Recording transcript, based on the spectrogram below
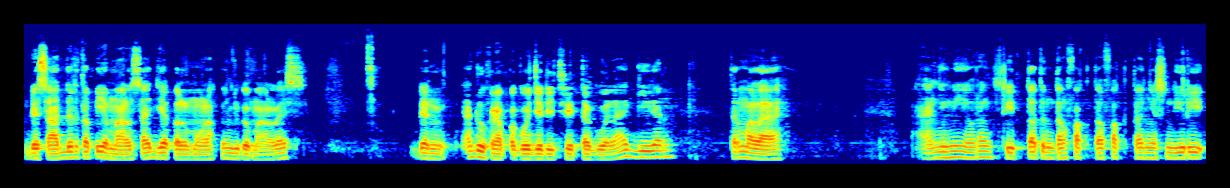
udah sadar tapi ya males aja. Kalau mau lakuin juga males. Dan aduh kenapa gue jadi cerita gue lagi kan? Ntar malah anjing nih orang cerita tentang fakta-faktanya sendiri.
